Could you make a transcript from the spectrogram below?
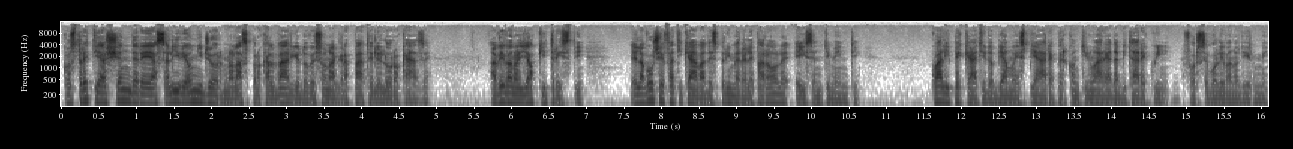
costretti a scendere e a salire ogni giorno l'aspro calvario dove sono aggrappate le loro case. Avevano gli occhi tristi e la voce faticava ad esprimere le parole e i sentimenti. Quali peccati dobbiamo espiare per continuare ad abitare qui? forse volevano dirmi,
